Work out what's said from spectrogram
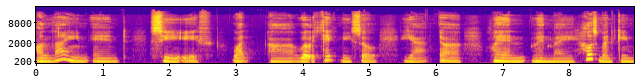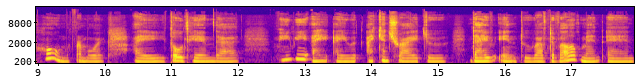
online and see if what uh, will it take me. So yeah uh, when when my husband came home from work i told him that maybe i i, I can try to dive into web development and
